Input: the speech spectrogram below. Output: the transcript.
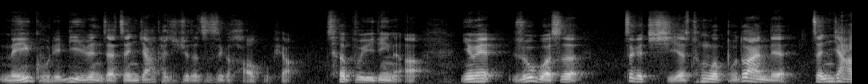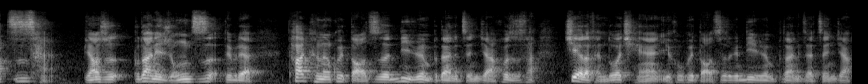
每股的利润在增加，他就觉得这是一个好股票，这不一定的啊。因为如果是这个企业通过不断的增加资产，比方说不断的融资，对不对？它可能会导致利润不断的增加，或者是他借了很多钱以后会导致这个利润不断的在增加。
